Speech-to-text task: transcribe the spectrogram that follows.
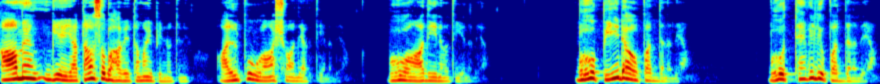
කාමයන්ගේ යථා ස්වභාවය තමයි පින්නතුන අල්ප වූ ආශ්වාදයක් තියෙන දෙයක්. බොහෝ ආදීනව තියෙන දෙයක්. බොහෝ පීඩා උපද්ධන දෙයක්. බොහෝ තැවිලි උපද්ධන දෙයක්.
